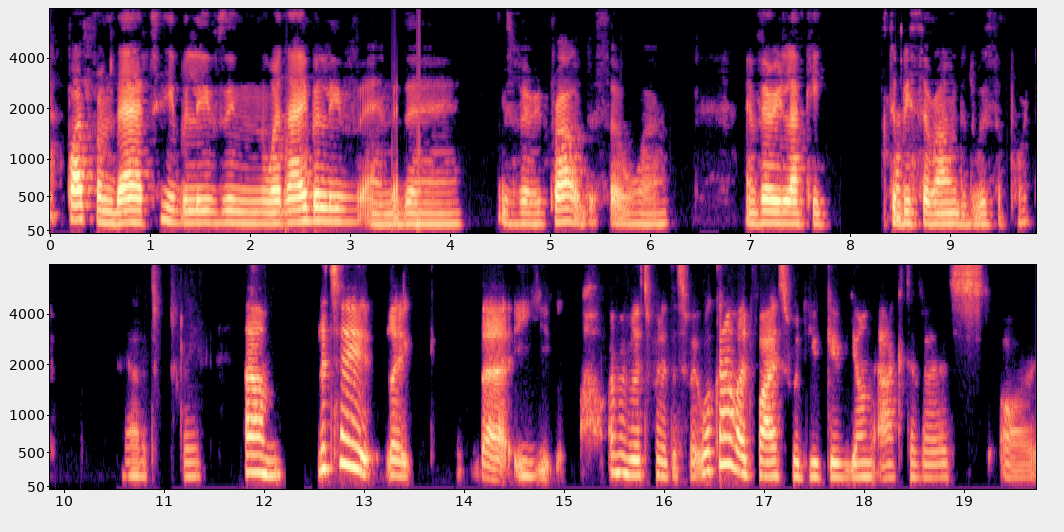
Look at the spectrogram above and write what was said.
apart from that, he believes in what I believe and uh, is very proud. So uh, I'm very lucky to be surrounded with support. Yeah, that's great. Um, let's say like that you, or maybe let's put it this way. What kind of advice would you give young activists or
